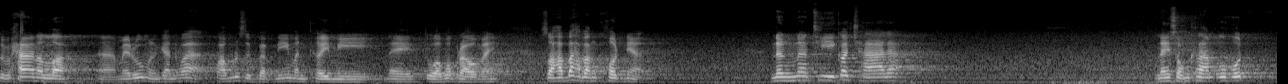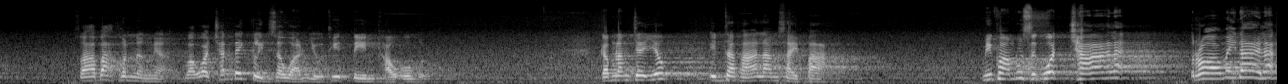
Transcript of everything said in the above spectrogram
สุบฮานัลลอฮ์ไม่รู้เหมือนกันว่า ความรู้สึกแบบนี้มันเคยมีในตัวพวกเราไหมสหบะบางคนเนี่ยหนึ่งนาทีก็ช้าแล้ว ในสงครามอุฮุดสหบะคนหนึ่งเนี่ยบอกว่าฉันได้กลิ่นสวรรค์อยู่ที่ตีนเขาอุฮุดกำลังจะยกอินทผลัมใส่ปาก มีความรู้สึกว่าช้าแล้วรอไม่ได้แล้ว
